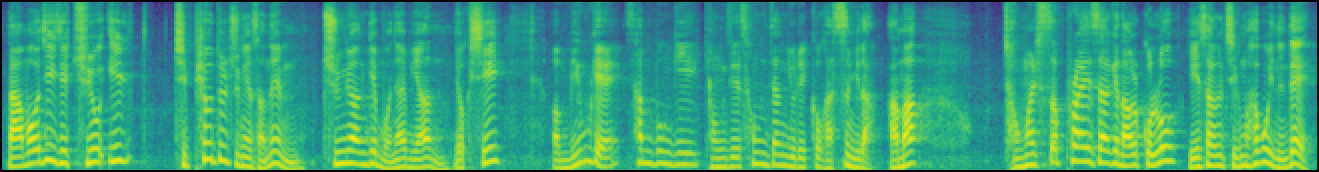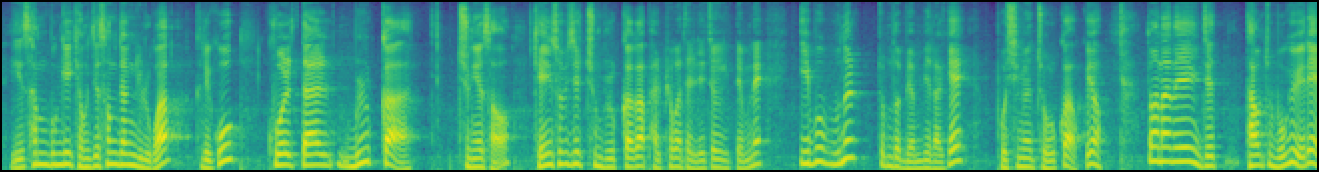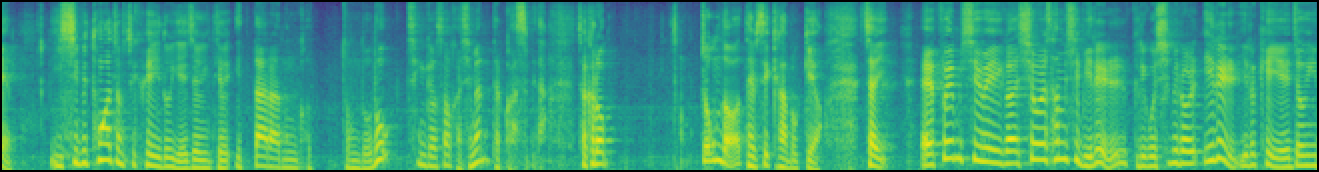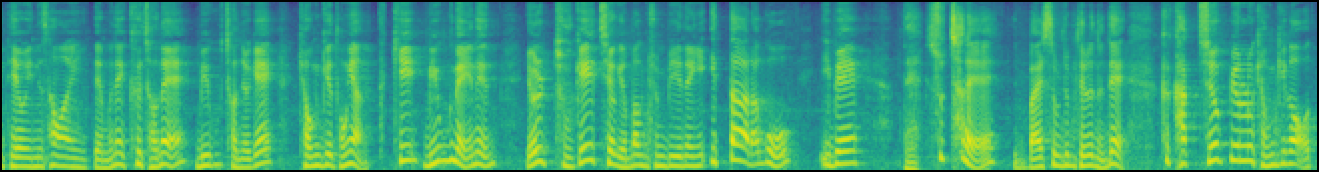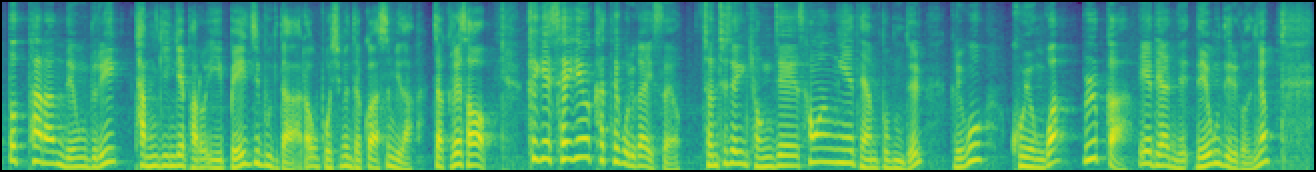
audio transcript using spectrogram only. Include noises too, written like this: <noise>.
나머지 이제 주요 일 지표들 중에서는 중요한 게 뭐냐면 역시 어, 미국의 3분기 경제 성장률일 것 같습니다. 아마 정말 서프라이즈하게 나올 걸로 예상을 지금 하고 있는데 이 3분기 경제 성장률과 그리고 9월 달 물가 중에서 개인 소비 지출 물가가 발표가 될 예정이기 때문에 이 부분을 좀 더 면밀하게 보시면 좋을 것 같고요. 또 하나는 이제 다음 주 목요일에 22 통화정책 회의도 예정이 되어 있다라는 것 정도도 챙겨서 가시면 될 것 같습니다. 자, 그럼 조금 더 있게 가볼게요. 자, 이 FMC 회의가 10월 31일 그리고 11월 1일 이렇게 예정이 되어 있는 상황이기 때문에 그 전에 미국 전역의 경기 동향, 특히 미국 내에는 12개 지역 연방 준비 은행이 있다라고 입에 네, 수차례 말씀을 좀 드렸는데 그 각 지역별로 경기가 어떻다라는 내용들이 담긴 게 바로 이 베이지북이다라고 보시면 될 것 같습니다. 자, 그래서 크게 세 개의 카테고리가 있어요. 전체적인 경제 상황에 대한 부분들 그리고 고용과 물가에 대한 내, 내용들이거든요.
